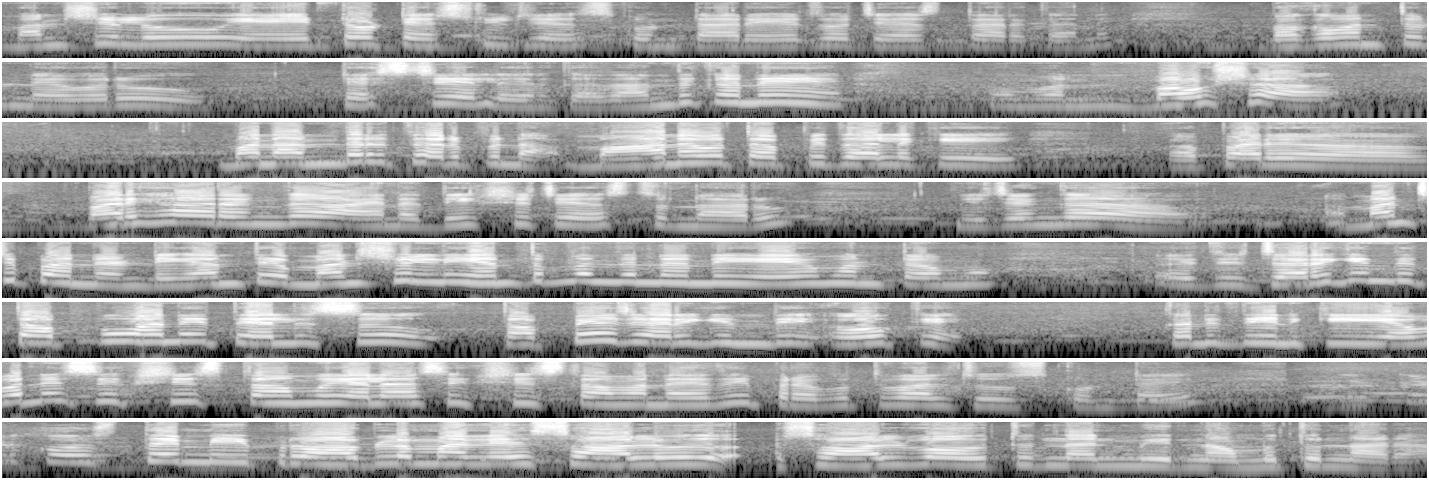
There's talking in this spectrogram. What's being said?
మనుషులు ఏటో టెస్టులు చేసుకుంటారు ఏదో చేస్తారు కానీ భగవంతుడిని ఎవరు టెస్ట్ చేయలేరు కదా. అందుకనే మన- బహుశా మనందరి తరపున మానవ తప్పిదాలకి పరి పరిహారంగా ఆయన దీక్ష చేస్తున్నారు. నిజంగా మంచి పని అండి అంతే మనుషుల్ని ఎంతమంది నన్ను ఏమంటాము? ఇది జరిగింది తప్పు అని తెలుసు తప్పే జరిగింది ఓకే. కానీ దీనికి ఎవరిని శిక్షిస్తాము ఎలా శిక్షిస్తాము అనేది ప్రభుత్వాలు చూసుకుంటాయి. ఇక్కడికి వస్తే మీ ప్రాబ్లం అనేది సాల్వ్ సాల్వ్ అవుతుందని మీరు నమ్ముతున్నారా?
